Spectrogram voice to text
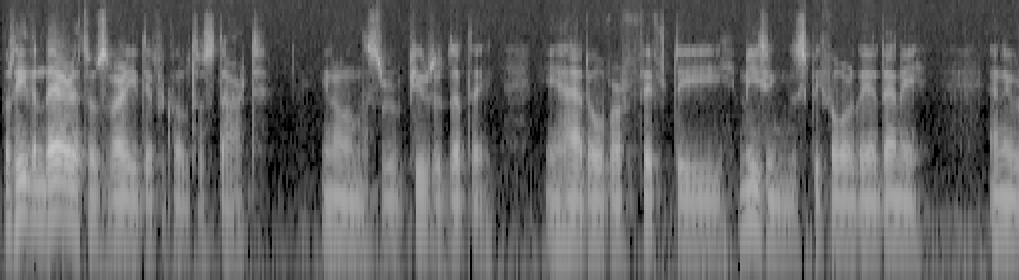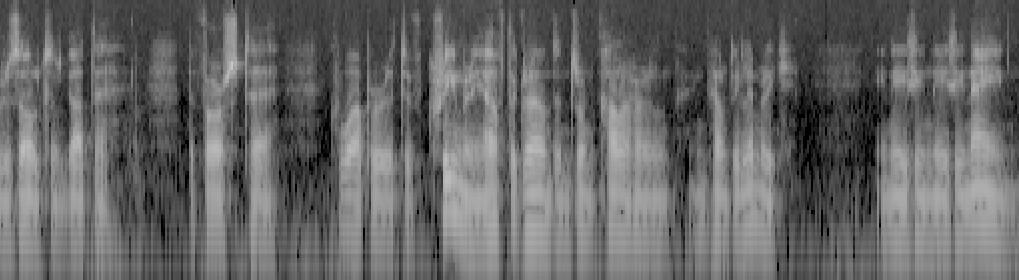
But even there, it was very difficult to start. You know, and it's reputed that they, he had over 50 meetings before they had any any result and got the, the first uh, cooperative creamery off the ground in Drumcollogher in, County Limerick in 1889.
